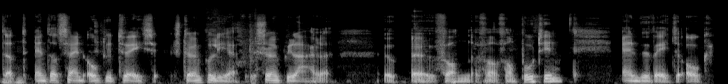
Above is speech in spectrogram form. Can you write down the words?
Dat, en dat zijn ook de twee steunpilaren, steunpilaren van, van, van Poetin. En we weten ook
